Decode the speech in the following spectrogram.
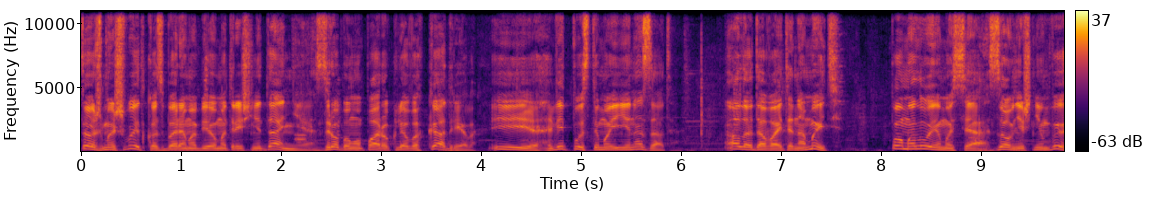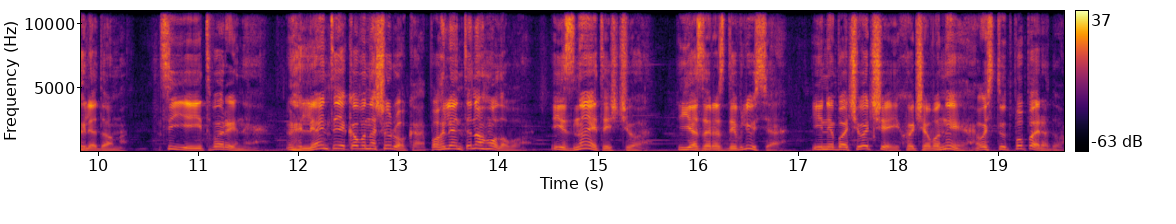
Тож ми швидко зберемо біометричні дані, зробимо пару кльових кадрів і відпустимо її назад. Але давайте на мить помилуємося зовнішнім виглядом цієї тварини. Гляньте, яка вона широка, погляньте на голову. І знаєте що? Я зараз дивлюся і не бачу очей, хоча вони ось тут попереду.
